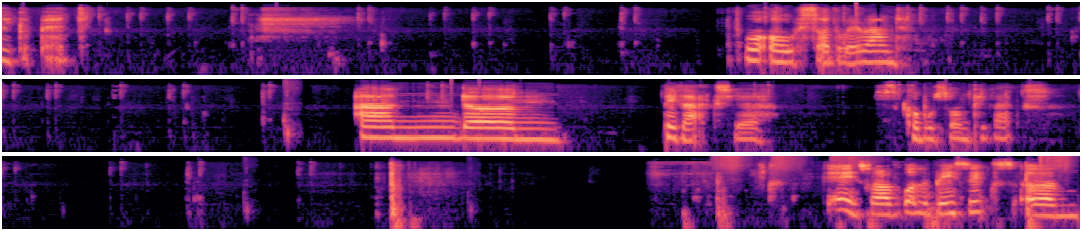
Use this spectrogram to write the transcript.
make a bed. Well, oh, it's the other way around. And um, pickaxe, yeah, just cobblestone pickaxe. Okay, so I've got the basics. Um,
